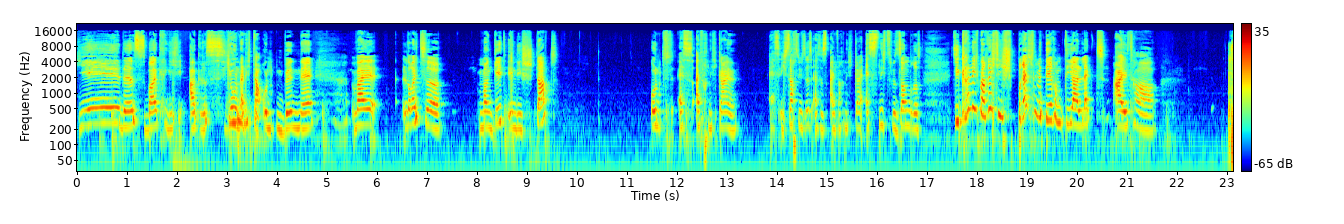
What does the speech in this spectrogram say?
jedes Mal kriege ich die Aggression, wenn ich da unten bin, ne? Weil, Leute, man geht in die Stadt und es ist einfach nicht geil. Es, ich sag's wie es ist, es ist einfach nicht geil. Es ist nichts Besonderes. Die können nicht mal richtig sprechen mit deren Dialekt, Alter.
